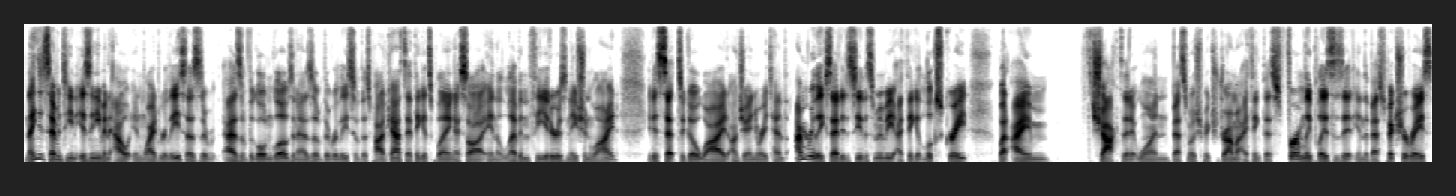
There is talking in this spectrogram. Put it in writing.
1917 isn't even out in wide release as the as of the Golden Globes and as of the release of this podcast. I think it's playing. I saw in 11 theaters nationwide. It is set to go wide on January 10th. I'm really excited to see this movie. I think it looks great, but I'm shocked that it won Best Motion Picture Drama. I think this firmly places it in the Best Picture race,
